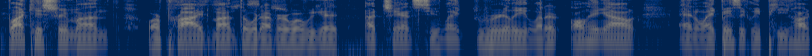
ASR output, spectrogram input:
Black History Month, or Pride Month, or whatever, where we get a chance to like really let it all hang out and like basically peacock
